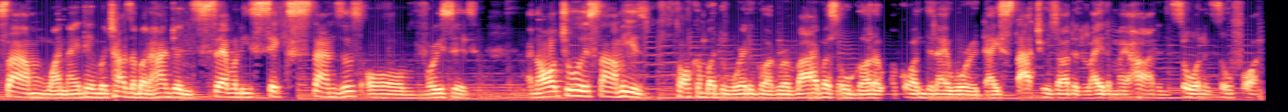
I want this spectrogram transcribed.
Psalm 119, which has about 176 stanzas or verses. And all through his psalm, he is talking about the word of God. Revive us, O God, according to thy word. Thy statutes are the light of my heart, and so on and so forth.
